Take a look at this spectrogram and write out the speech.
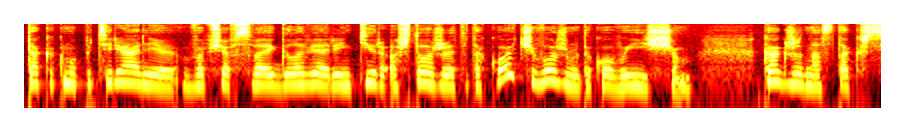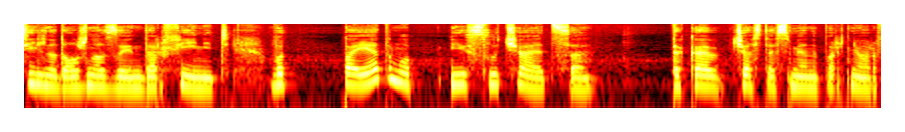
так как мы потеряли вообще в своей голове ориентир, а что же это такое, чего же мы такого ищем, как же нас так сильно должно заэндорфинить, вот поэтому и случается такая частая смена партнеров.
